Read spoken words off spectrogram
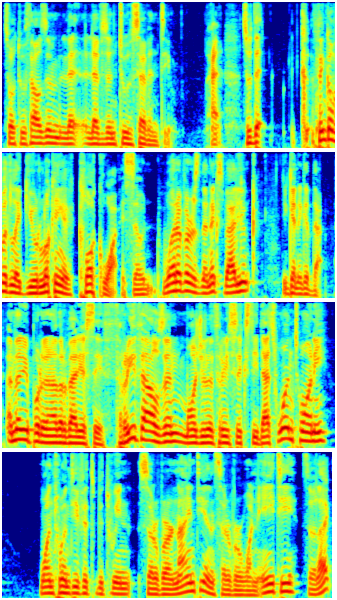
So 2000 lives in 270. So the, think of it like you're looking at clockwise. So whatever is the next value, you're going to get that. And then you put another value, say 3000 modulo 360. That's 120. 120 fits between server 90 and server 180. So like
